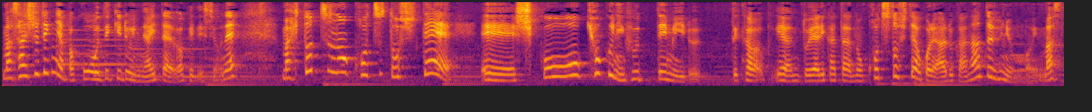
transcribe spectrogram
まあ、最終的にやっぱこうできるようになりたいわけですよね、まあ、一つのコツとして、えー、思考を極に振ってみる。ってかややり方のコツとしてはこれあるかなというふうに思います。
